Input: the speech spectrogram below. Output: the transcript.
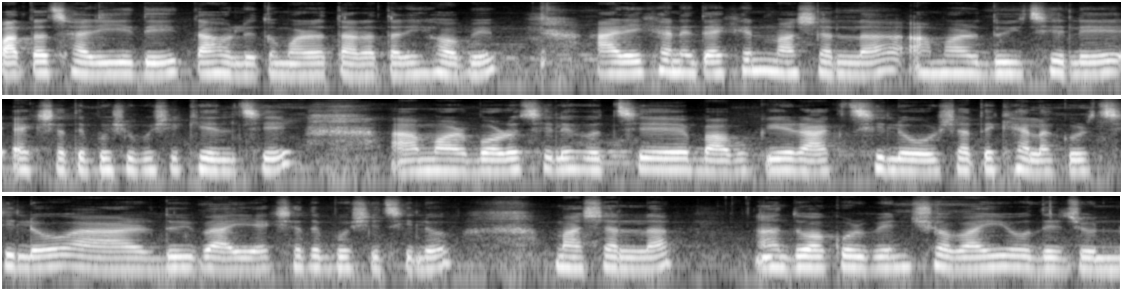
পাতা ছাড়িয়ে দেই তাহলে তোমার তাড়াতাড়ি হবে। আর এখানে দেখেন মাসাল্লাহ আমার দুই ছেলে একসাথে বসে বসে খেলছে। আমার বড় ছেলে হচ্ছে বাবুকে রাখছিল, ওর সাথে খেলা করছিল আর দুই ভাই একসাথে বসেছিল। মাসাল্লাহ দোয়া করবেন সবাই ওদের জন্য।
